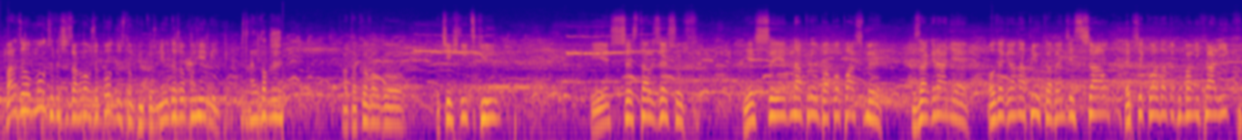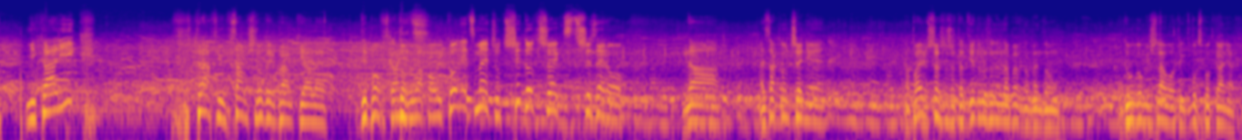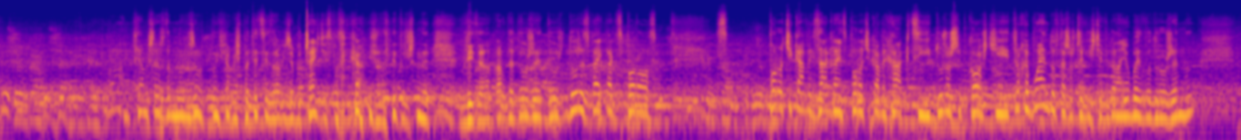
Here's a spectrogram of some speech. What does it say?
Bardzo mądrze też się zachował, że podniósł tą piłkę, że nie uderzał po ziemi. Ale dobrze, że Atakował go Cieślicki. I jeszcze Stal Rzeszów. Jeszcze jedna próba, popatrzmy. Zagranie, odegrana piłka, będzie strzał. Przekłada to chyba Michalik. Michalik trafił w sam środek bramki, ale Dybowski to wyłapał. I koniec meczu. 3 do 3 z 3-0 na zakończenie. No powiem szczerze, że te dwie drużyny na pewno będą długo myślały o tych dwóch spotkaniach. ja myślę, że powinniśmy jakąś petycję zrobić, żeby częściej spotykały się te drużyny w lidze. Naprawdę duży, duży, duży spektakl, sporo, sporo ciekawych zagrań, sporo ciekawych akcji, dużo szybkości, trochę błędów też oczywiście w wykonaniu obydwu drużyn.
